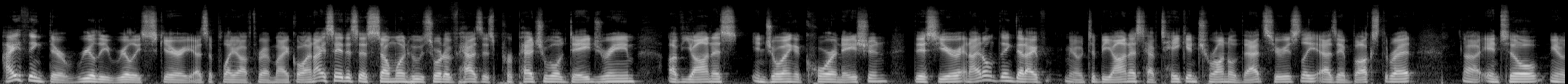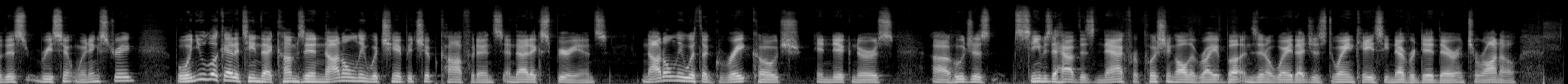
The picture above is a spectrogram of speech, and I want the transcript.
I think they're really, really scary as a playoff threat, Michael. And I say this as someone who sort of has this perpetual daydream of Giannis enjoying a coronation this year. And I don't think that I've, you know, to be honest, have taken Toronto that seriously as a Bucks threat uh, until you know this recent winning streak. But when you look at a team that comes in not only with championship confidence and that experience, not only with a great coach in Nick Nurse, uh, who just seems to have this knack for pushing all the right buttons in a way that just Dwane Casey never did there in Toronto.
